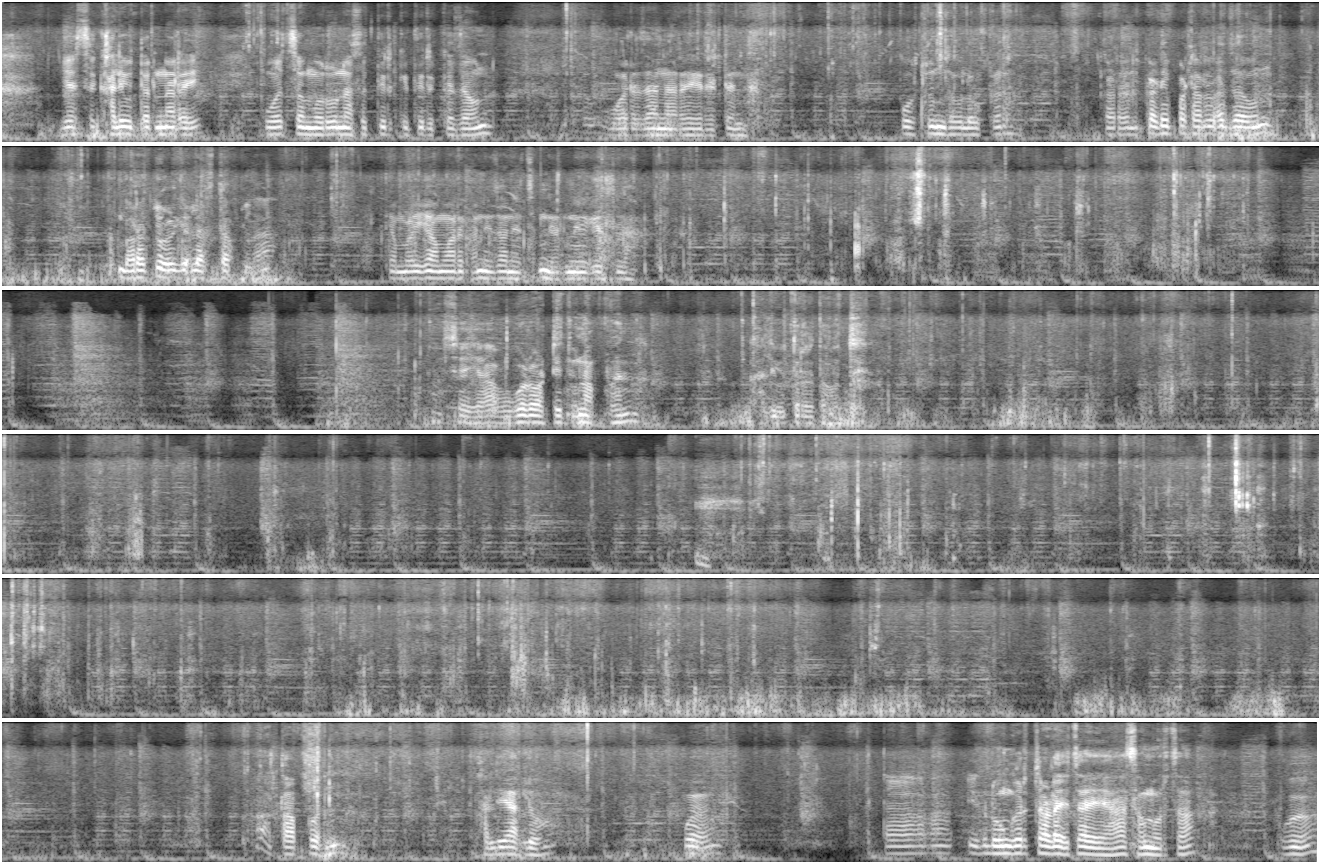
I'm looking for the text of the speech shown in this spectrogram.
याचं खाली उतरणार आहे व समोरून असं तिरकी तिरकं जाऊन वर जाणार आहे रिटर्न पोचून जाऊ लवकर. कारण कडेपठारला जाऊन बराच वेळ गेला असता आपला. त्यामुळे या मार्गाने जाण्याचा निर्णय घेतला. अशा या अवघड वाटेतून आपण खाली उतरत आहोत. आता आपण खाली आलो. व आता एक डोंगर चढायचा आहे हा समोरचा. व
